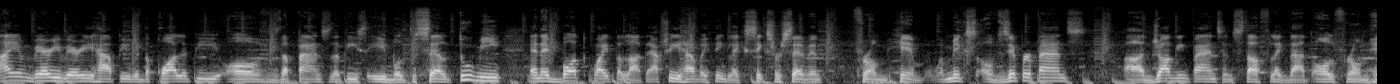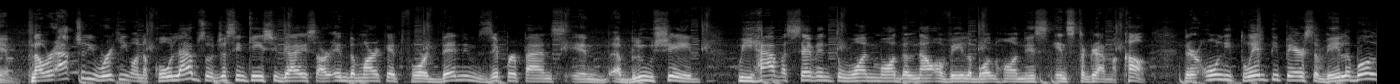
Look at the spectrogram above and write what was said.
I am very, very happy with the quality of the pants that he's able to sell to me. And I bought quite a lot. I actually have, I think, like six or seven from him. A mix of zipper pants, uh, jogging pants, and stuff like that, all from him. Now, we're actually working on a collab, so just in case you guys are in the market for denim zipper pants in a blue shade, we have a 7 to 1 model now available on his Instagram account. There are only 20 pairs available.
